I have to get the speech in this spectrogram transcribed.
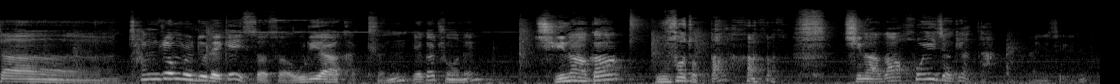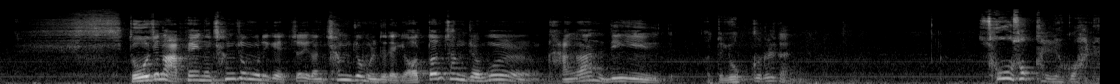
자, 창조물들에게 있어서 우리와 같은 얘가 주어네. 진화가 웃어줬다. 진화가 호의적이었다. 도저는 앞에 있는 창조물이겠죠. 이런 창조물들에게 어떤 창조물 강한 네 어떤 욕구를 갖는 소속하려고 하는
